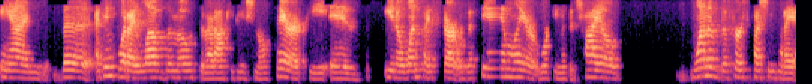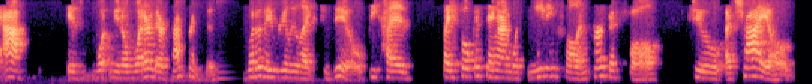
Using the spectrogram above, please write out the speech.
And the I think what I love the most about occupational therapy is, you know, once I start with a family or working with a child, one of the first questions that I ask is what, you know, what are their preferences? What do they really like to do? Because by focusing on what's meaningful and purposeful to a child,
